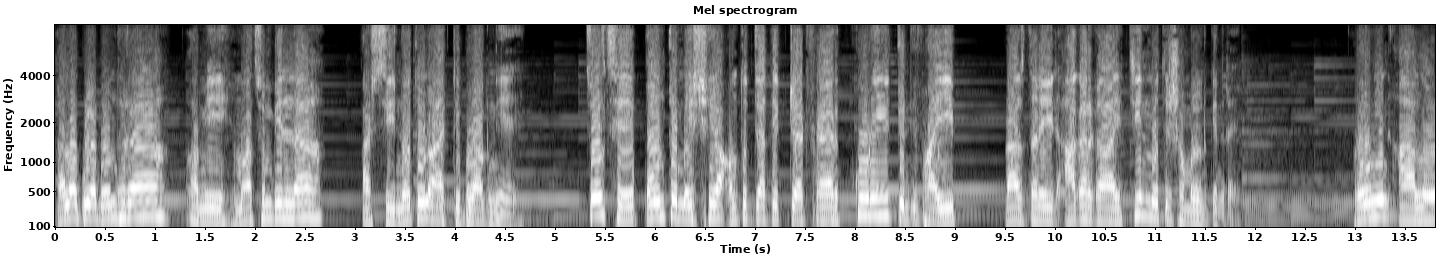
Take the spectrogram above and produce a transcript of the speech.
হ্যালো প্রিয় বন্ধুরা, আমি মাসুম বিল্লাহ আসছি নতুন আরেকটি ব্লগ নিয়ে। চলছে পঞ্চম এশিয়া আন্তর্জাতিক ট্রেড ফেয়ার কুড়ি টোয়েন্টি ফাইভ রাজধানীর আগারগাঁয় চীনমতি সম্মেলন কেন্দ্রে। রঙিন আলো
